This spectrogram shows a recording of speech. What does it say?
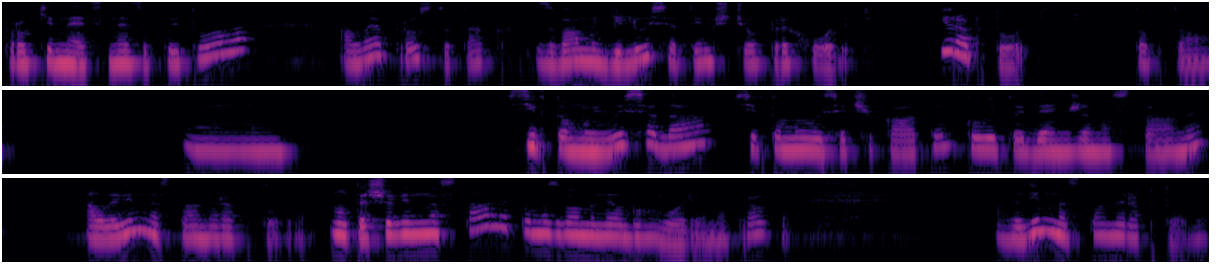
про кінець не запитувала, але просто так з вами ділюся тим, що приходить. І раптовість. Тобто всі втомилися, да? всі втомилися чекати, коли той день вже настане. Але він настане раптово. Ну, те, що він настане, то ми з вами не обговорюємо, правда? Але він настане раптово.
